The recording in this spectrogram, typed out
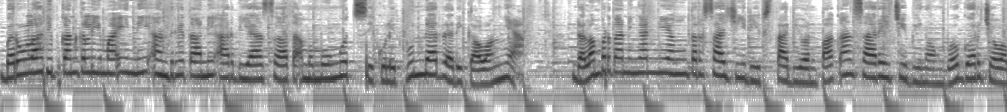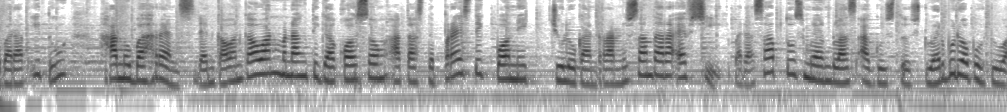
Barulah di pekan kelima ini Andri Tani Ardiasa tak memungut si kulit bundar dari gawangnya. Dalam pertandingan yang tersaji di Stadion Pakansari Cibinong Bogor, Jawa Barat itu, Hanu Bahrens dan kawan-kawan menang 3-0 atas The Prestige Ponik julukan Ran Nusantara FC pada Sabtu 19 Agustus 2022.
